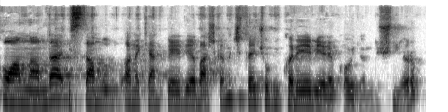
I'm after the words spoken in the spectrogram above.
O anlamda İstanbul Anakent Belediye Başkanı çıtayı çok yukarıya bir yere koyduğunu düşünüyorum.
